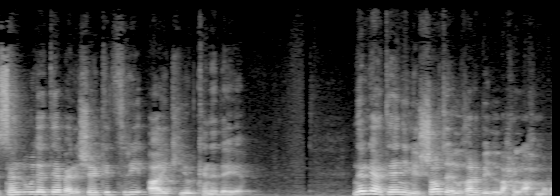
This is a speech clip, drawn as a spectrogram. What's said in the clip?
الصندوق ده تابع لشركة 3 آي كيو الكندية. نرجع تاني للشاطئ الغربي للبحر الأحمر.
